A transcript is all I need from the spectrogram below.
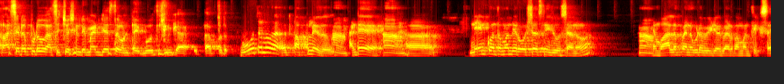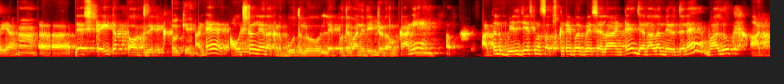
రాసేటప్పుడు ఆ సిచ్యువేషన్ డిమాండ్ చేస్తే ఉంటాయి బూతులు ఇంకా. తప్పదు. బూతులు తప్పలేదు. అంటే నేను కొంతమంది రోస్టర్స్ని చూసాను ఆ, నేను వాళ్ళపైన కూడా వీడియో పెడదామని ఫిక్స్ అయ్యా. They straight up toxic. Okay. అంటే అవసరం లేదు అక్కడ బూతులు లేకపోతే వాడిని తిట్టడం. కానీ అతను బిల్డ్ చేసిన సబ్స్క్రైబర్ బేస్ ఎలా అంటే జనాలను తిడితేనే వాళ్ళు అట్ట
